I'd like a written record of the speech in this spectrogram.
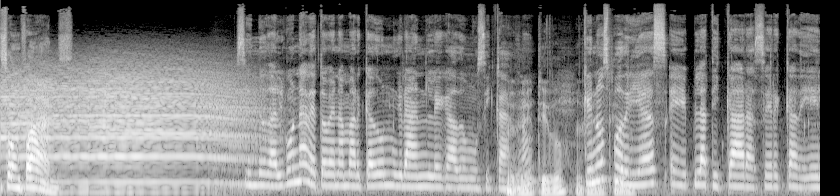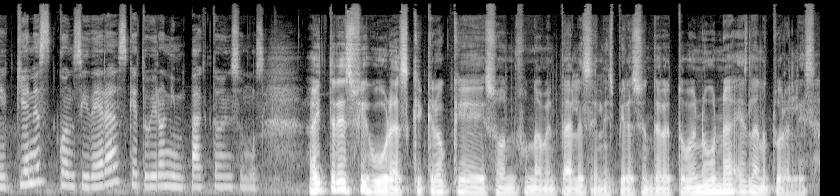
son fans. Sin duda alguna, Beethoven ha marcado un gran legado musical, ¿no? Definitivo, ¿Qué nos podrías eh, platicar acerca de él? ¿Quiénes consideras que tuvieron impacto en su música? Hay tres figuras que creo que son fundamentales en la inspiración de Beethoven. Una es la naturaleza.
